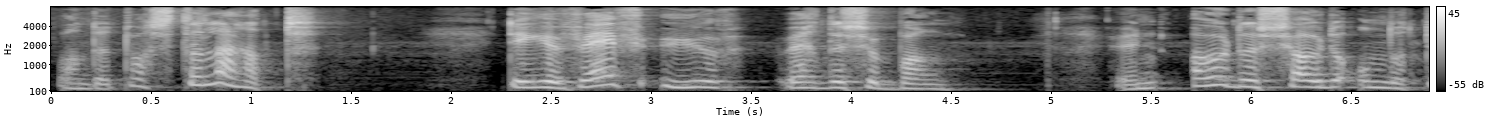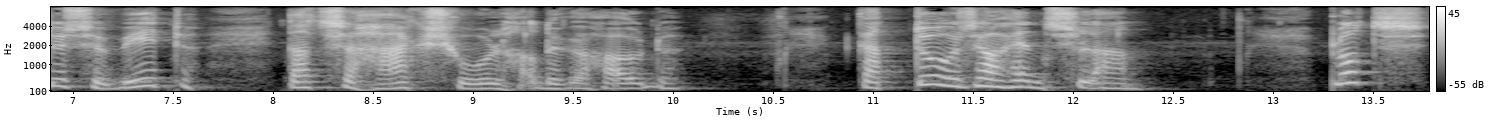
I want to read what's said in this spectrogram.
want het was te laat. Tegen vijf uur werden ze bang. Hun ouders zouden ondertussen weten dat ze haagschool hadden gehouden. Cato zou hen slaan. Plots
